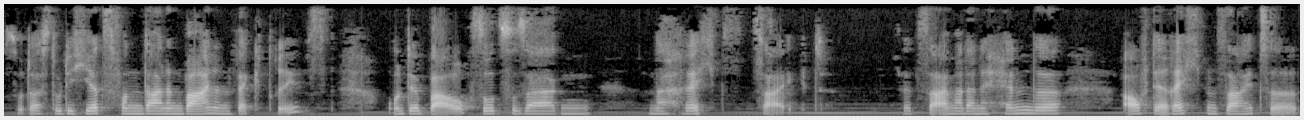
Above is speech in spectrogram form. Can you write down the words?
so dass du dich jetzt von deinen Beinen wegdrehst und der Bauch sozusagen nach rechts zeigt. Setze einmal deine Hände auf der rechten Seite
